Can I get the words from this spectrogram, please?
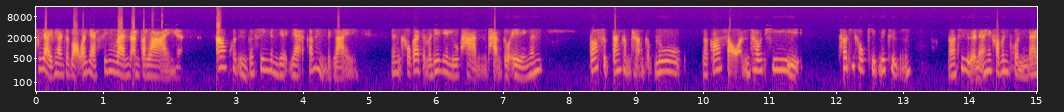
ผู้ใหญ่พยายามจะบอกว่าอย่าซิ่งแว้นอันตรายเนี่ยอ้าวคนอื่นก็ซิ่งกันเยอะแยะก็เห็นเป็นไร นั้นเขาก็จะไม่ได้เรียนรู้ผ่านผ่านตัวเองนั้น ก็ฝึกตั้งคำถามกับลูก แล้วก็สอนเท่าที่ เท่าที่เขาคิดไม่ถึงเนาะที่เหลือเนี่ยให้เขาเป็นคนได้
